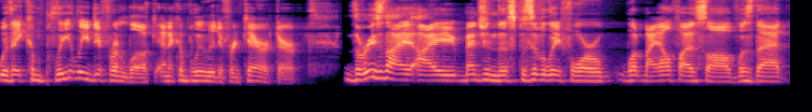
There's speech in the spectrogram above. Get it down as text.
with a completely different look and a completely different character. The reason I, I mentioned this specifically for what my elf eyes saw was that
